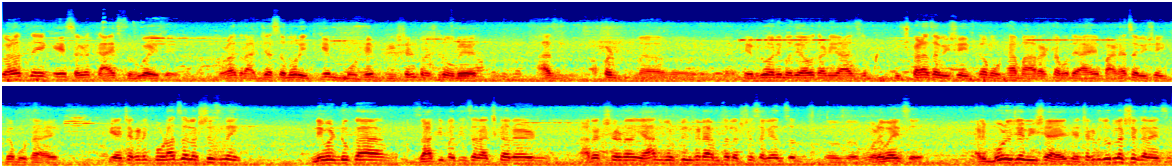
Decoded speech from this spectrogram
कळत नाही की हे सगळं काय सुरू आहे ते. मुळात राज्यासमोर इतके मोठे भीषण प्रश्न उभे आहेत. आज आपण फेब्रुवारीमध्ये आहोत आणि आज दुष्काळाचा विषय इतका मोठा महाराष्ट्रामध्ये आहे पाण्याचा विषय इतका मोठा आहे की याच्याकडे कोणाचं लक्षच नाही. निवडणुका जातीपातीचं राजकारण आरक्षण याच गोष्टींकडे आमचं लक्ष सगळ्यांचं वळवायचं. आणि मूळ जे विषय आहेत याच्याकडे दुर्लक्ष करायचं.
